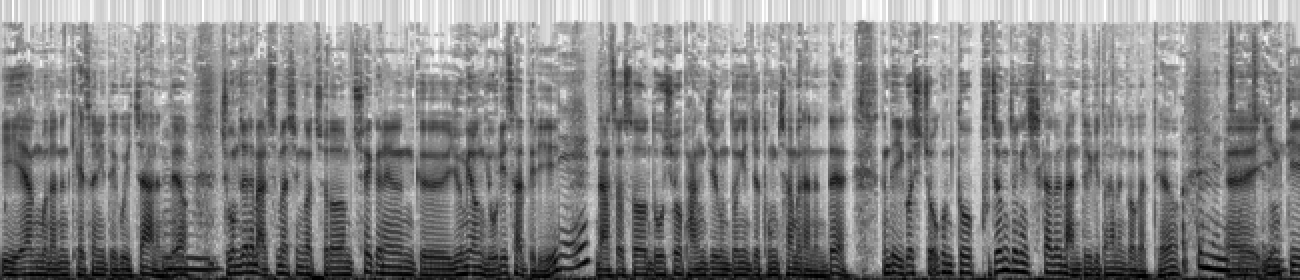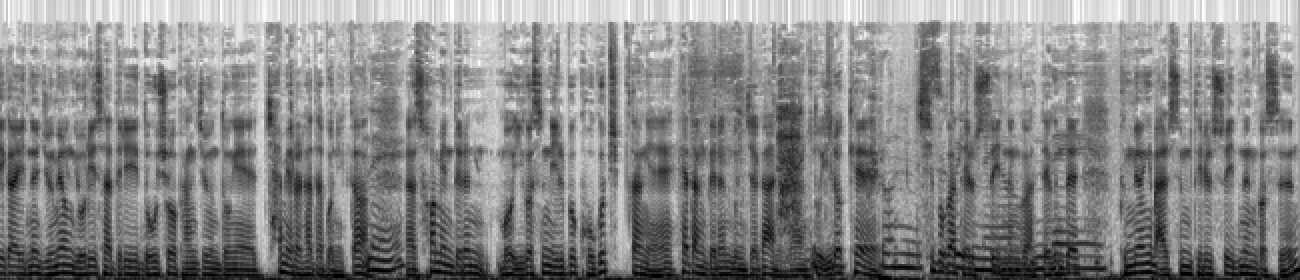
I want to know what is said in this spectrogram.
이 예약 문화는 개선이 되고 있지 않은데요. 음. 조금 전에 말씀하신 것처럼 최근에는 그 유명 요리사들이 네. 나서서 노쇼 방지 운동에 이제 동참을 하는데 근데 이것이 조금 또 부정적인 시각을 만들기도 하는 것 같아요. 어떤 면에서 에, 그렇죠? 네. 인기가 있는 유명 요리사들이 노쇼 방지 운동에 참여를 하다 보니까 네. 아, 서민들은 뭐 이것은 일부 고급 식당에 해당되는 문제가 아니냐 하긴 또좀 이렇게 치부가 될 수. 있는 것 같아요. 네. 근데 분명히 말씀드릴 수 있는 것은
